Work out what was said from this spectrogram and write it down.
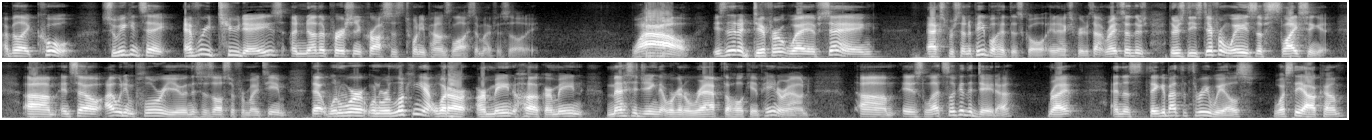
I'd be like, cool. So we can say every two days, another person crosses 20 pounds lost at my facility. Wow, isn't that a different way of saying X percent of people hit this goal in X period of time, right? So there's there's these different ways of slicing it. Um, and so I would implore you, and this is also for my team, that when we're when we're looking at what our, our main hook, our main messaging that we're going to wrap the whole campaign around, um, is let's look at the data, right? And let's think about the three wheels. What's the outcome?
